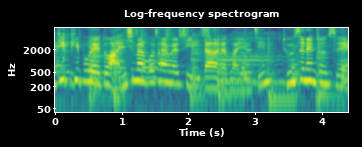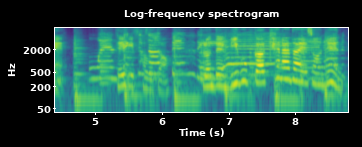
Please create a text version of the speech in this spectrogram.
아기 피부에도 안심하고 사용할 수 있다라고 알려진 존슨앤존슨의 베이비 파우더. 그런데 미국과 캐나다에서는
